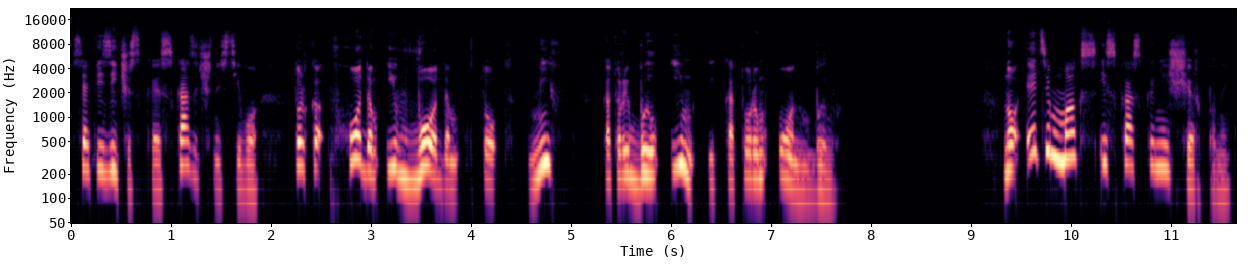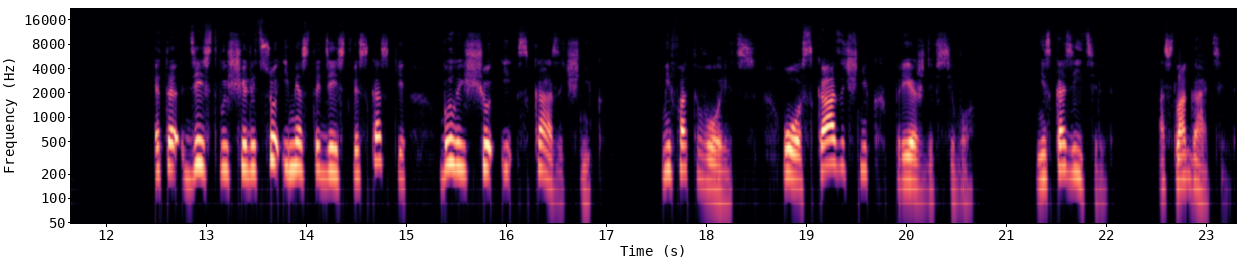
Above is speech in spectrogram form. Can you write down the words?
Вся физическая сказочность его только входом и вводом в тот миф, который был им и которым он был. Но этим Макс и сказка не исчерпаны. Это действующее лицо и место действия сказки было еще и сказочник, мифотворец. О, сказочник прежде всего. Не сказитель, а слагатель.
